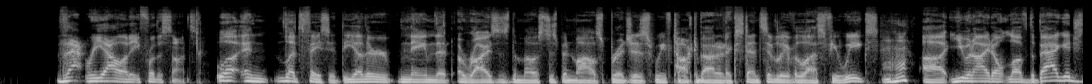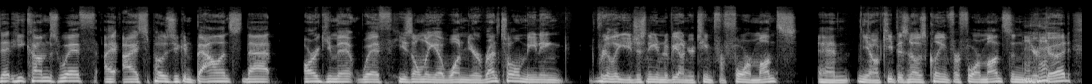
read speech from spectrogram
that reality for the Suns. Well, and let's face it, the other name that arises the most has been Miles Bridges. We've talked about it extensively over the last few weeks. Uh, you and I don't love the baggage that he comes with. I, I suppose you can balance that argument with he's only a one year rental, meaning really you just need him to be on your team for four months and you know keep his nose clean for four months and you're good.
